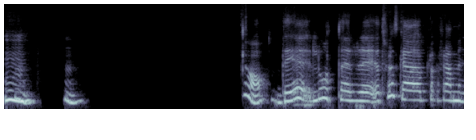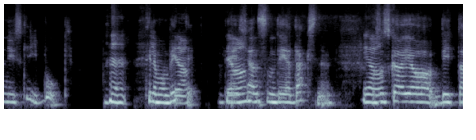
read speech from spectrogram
Mm. Mm. Mm. Ja, det låter... Jag tror jag ska plocka fram en ny skrivbok till imorgon bitti. Ja. Det Ja. känns som det är dags nu. Och ja. så ska jag byta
